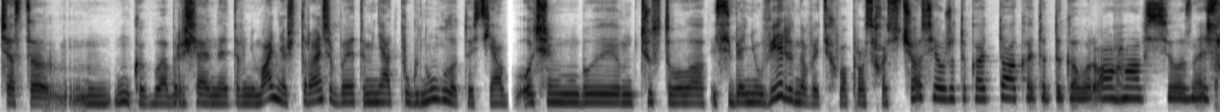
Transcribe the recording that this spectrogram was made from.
часто ну, как бы обращаю на это внимание, что раньше бы это меня отпугнуло, то есть я очень бы чувствовала себя неуверенно в этих вопросах, а сейчас я уже такая, так, этот договор, ага, все, значит,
